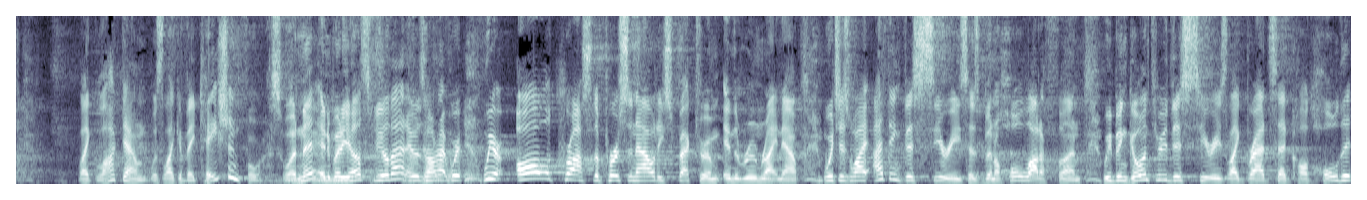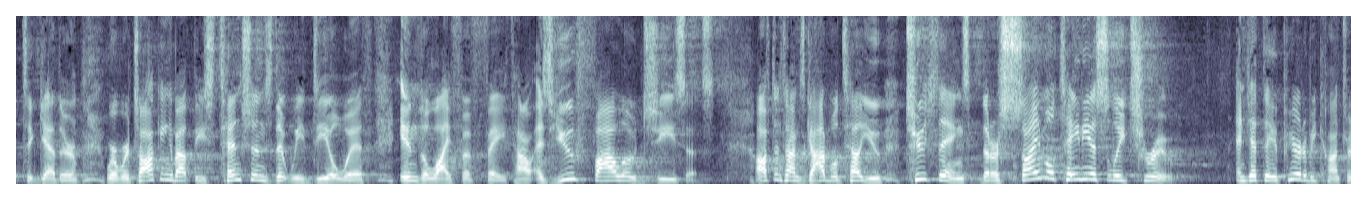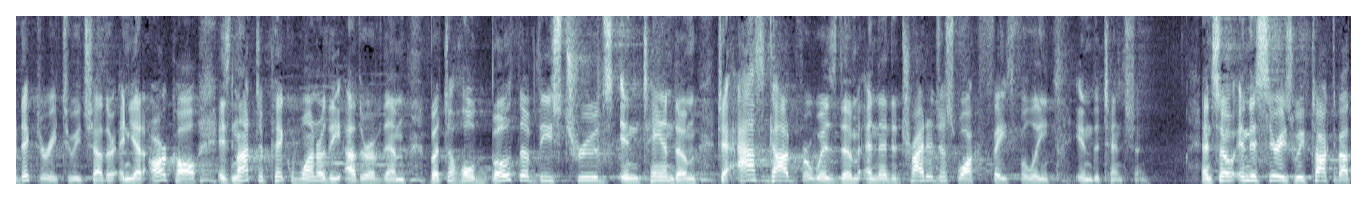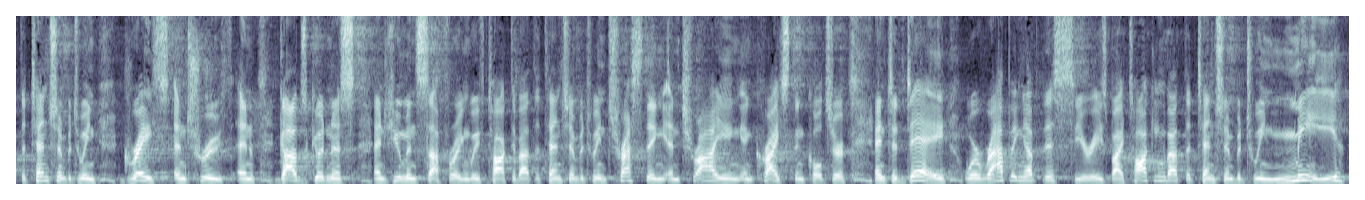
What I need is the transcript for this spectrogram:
like lockdown was like a vacation for us, wasn't it? Anybody else feel that? It was all right. We're, we are all across the personality spectrum in the room right now, which is why I think this series has been a whole lot of fun. We've been going through this series, like Brad said, called Hold It Together, where we're talking about these tensions that we deal with in the life of faith. How, as you follow Jesus, oftentimes God will tell you two things that are simultaneously true and yet they appear to be contradictory to each other. And yet our call is not to pick one or the other of them, but to hold both of these truths in tandem, to ask God for wisdom, and then to try to just walk faithfully in the tension. And so, in this series, we've talked about the tension between grace and truth and God's goodness and human suffering. We've talked about the tension between trusting and trying and Christ and culture. And today, we're wrapping up this series by talking about the tension between me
